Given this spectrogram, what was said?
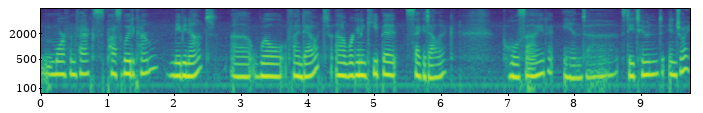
more fun facts possibly to come, maybe not. Uh, we'll find out. Uh, we're going to keep it psychedelic, poolside, and stay tuned. Enjoy.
